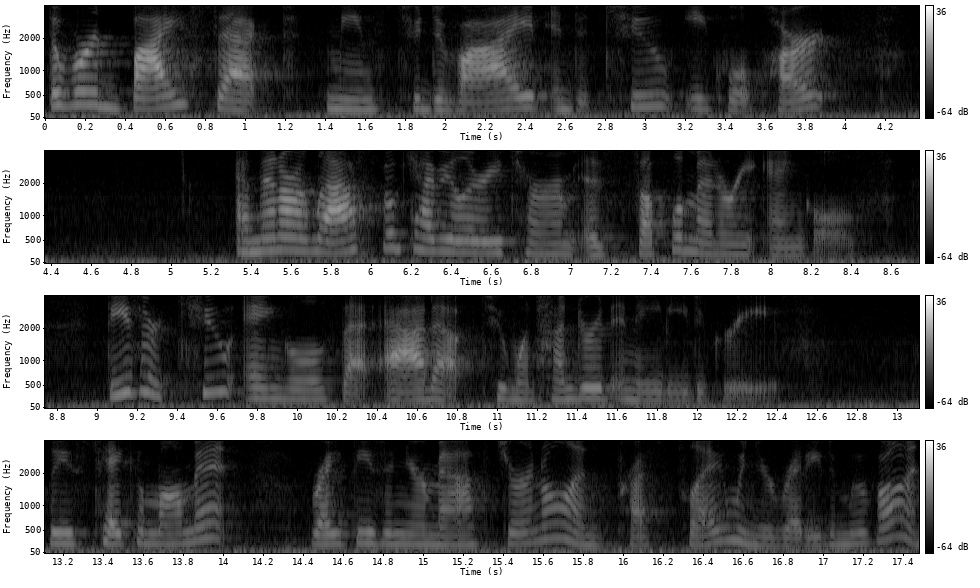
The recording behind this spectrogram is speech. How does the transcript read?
The word bisect means to divide into two equal parts. And then our last vocabulary term is supplementary angles. These are two angles that add up to 180 degrees. Please take a moment Write these in your math journal and press play when you're ready to move on.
